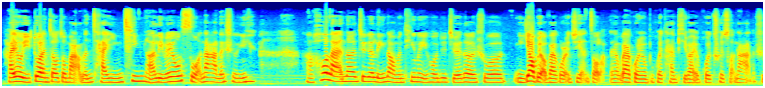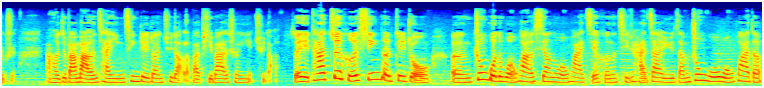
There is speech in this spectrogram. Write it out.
还有一段叫做马文才迎亲啊，里面有唢呐的声音。啊，后来呢，这个领导们听了以后就觉得说，你要不要外国人去演奏了？但是外国人又不会弹琵琶，又不会吹唢呐的，是不是？然后就把马文才迎亲这一段去掉了，把琵琶的声音也去掉了。所以它最核心的这种，嗯，中国的文化和西洋的文化结合呢，其实还在于咱们中国文化的，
